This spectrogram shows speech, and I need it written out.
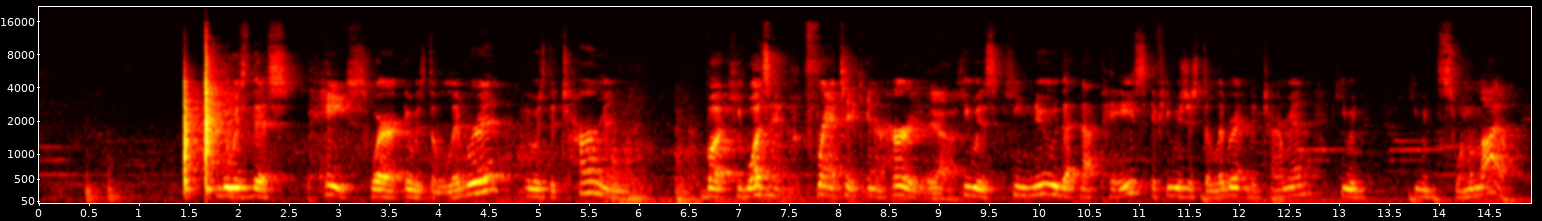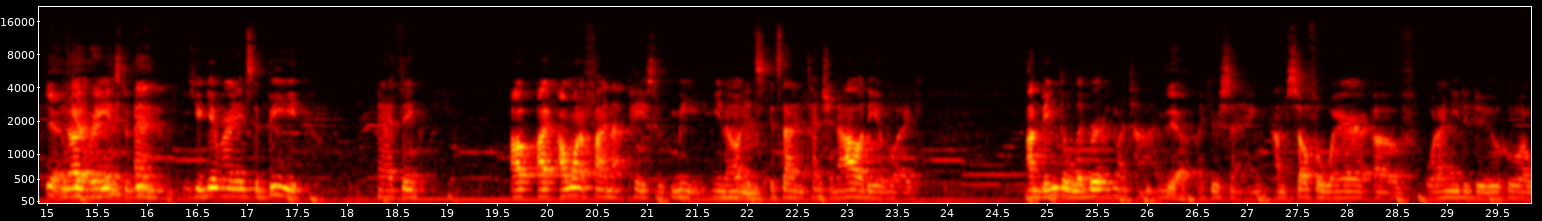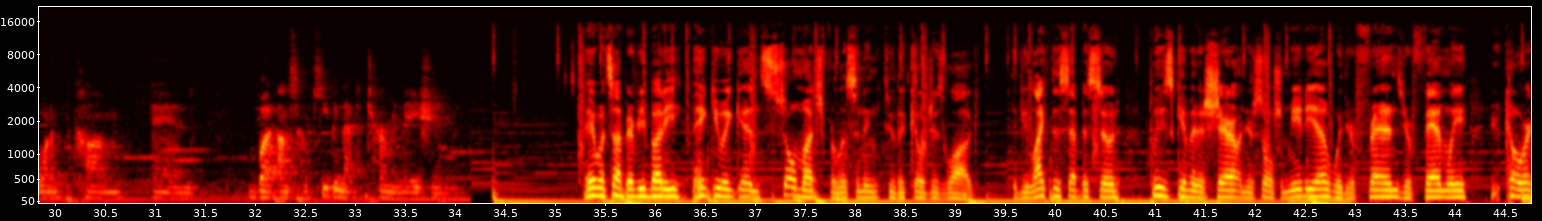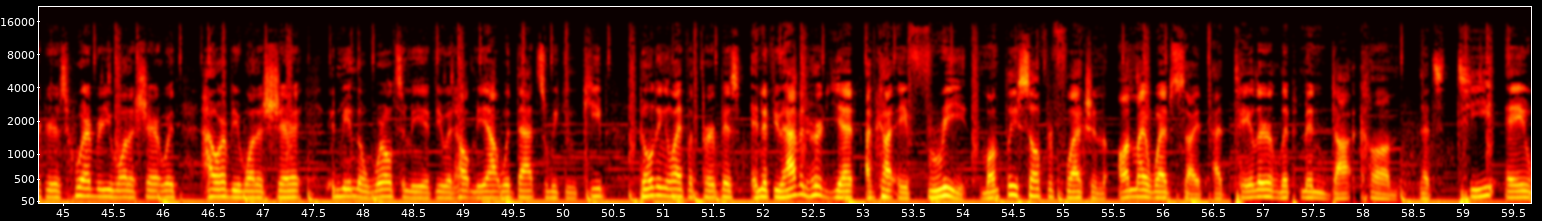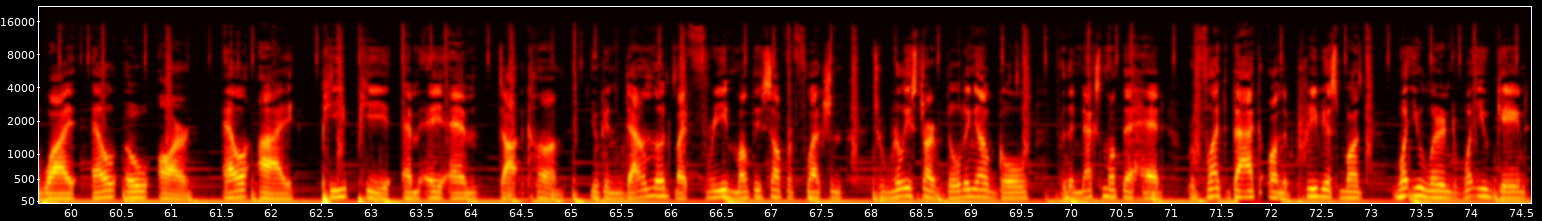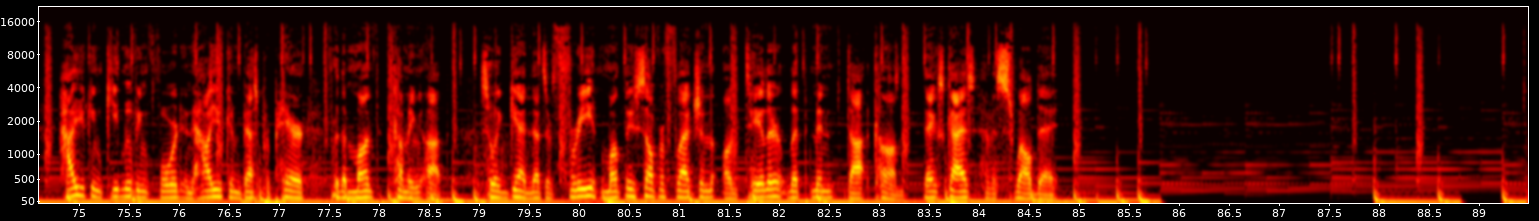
It was this pace where it was deliberate, it was determined, but he wasn't frantic in a hurry. Yeah. He was. He knew that that pace, if he was just deliberate and determined, he would he would swim a mile. Yeah, you know get what I where he mean? needs to be. And he get where he needs to be. And I think I, I, I want to find that pace with me. You know, Mm-hmm. it's it's that intentionality of like I'm being deliberate with my time. Yeah. Like you're saying, I'm self-aware of what I need to do, who I want to become, and but I'm, I'm keeping that determination. Hey, what's up, everybody? Thank you again so much for listening to the Coaches Log. If you like this episode, please give it a share on your social media with your friends, your family, your coworkers, whoever you want to share it with, however you want to share it. It'd mean the world to me if you would help me out with that so we can keep building a life with purpose. And if you haven't heard yet, I've got a free monthly self reflection on my website at taylorlippman.com. That's T A Y L O R L I ppman.com. You can download my free monthly self reflection to really start building out goals for the next month ahead. Reflect back on the previous month, what you learned, what you gained, how you can keep moving forward, and how you can best prepare for the month coming up. So, again, that's a free monthly self reflection on taylorlippman.com. Thanks, guys. Have a swell day.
